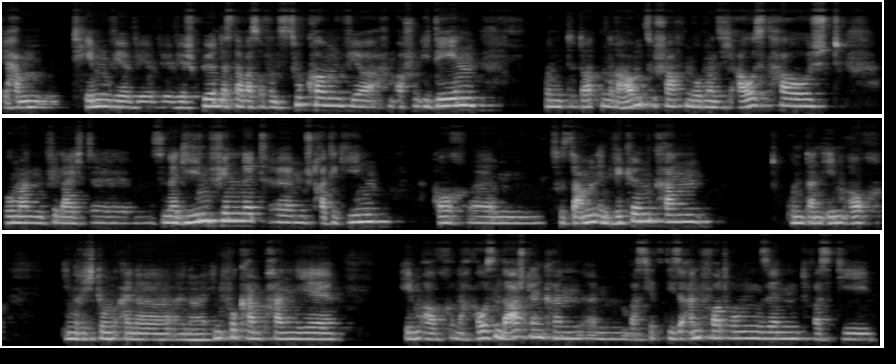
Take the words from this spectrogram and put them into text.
wir haben Themen, wir, wir, wir spüren, dass da was auf uns zukommt. Wir haben auch schon Ideen und dort einen Raum zu schaffen, wo man sich austauscht, wo man vielleicht äh, Synergien findet, ähm, Strategien auch ähm, zusammen entwickeln kann und dann eben auch in Richtung einer, einer Infokampagne eben auch nach außen darstellen kann, ähm, was jetzt diese Anforderungen sind, was die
